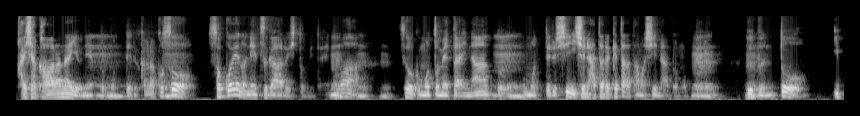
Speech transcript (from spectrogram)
会社変わらないよねと思ってるからこそ、うん。そこへの熱がある人みたいのは、すごく求めたいなと思ってるし、一緒に働けたら楽しいなと思ってるうん。部分と、一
